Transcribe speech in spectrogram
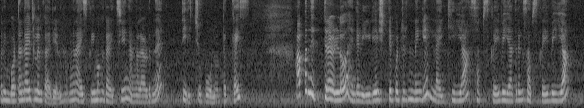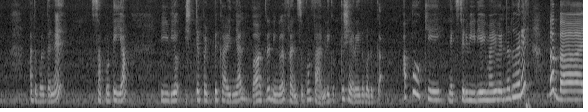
ഒരു ഇമ്പോർട്ടന്റ് ആയിട്ടുള്ളൊരു കാര്യമാണ്. അങ്ങനെ ഐസ്ക്രീമൊക്കെ കഴിച്ച് ഞങ്ങൾ അവിടുന്ന് തിരിച്ചു പോന്നു കേട്ടോ ഗൈസ് അപ്പം ഇത്രേ ഉള്ളൂ. എന്റെ വീഡിയോ ഇഷ്ടപ്പെട്ടിട്ടുണ്ടെങ്കിൽ ലൈക്ക് ചെയ്യുക സബ്സ്ക്രൈബ് ചെയ്യാത്തവർക്ക് സബ്സ്ക്രൈബ് ചെയ്യുക. അതുപോലെ തന്നെ സപ്പോർട്ട് ചെയ്യുക. വീഡിയോ ഇഷ്ടപ്പെട്ട് കഴിഞ്ഞാൽ മാത്രം നിങ്ങൾ ഫ്രണ്ട്സുക്കും ഫാമിലിക്കൊക്കെ ഷെയർ ചെയ്ത് കൊടുക്കുക. അപ്പോൾ ഓക്കെ നെക്സ്റ്റ് ഒരു വീഡിയോയുമായി വരുന്നത് വരെ. ബൈ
